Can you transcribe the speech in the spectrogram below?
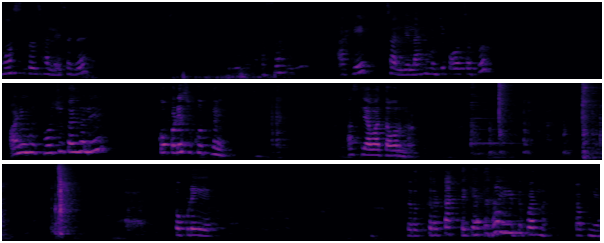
मस्त झालंय सगळं. असं आहे. चाललेलं आहे म्हणजे पावसाचं. आणि महत्वाची काय झाले? कपडे सुकत नाहीत. असल्या वातावरणात. कपडे करत करत टाकते की इथं पण कापण्या.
